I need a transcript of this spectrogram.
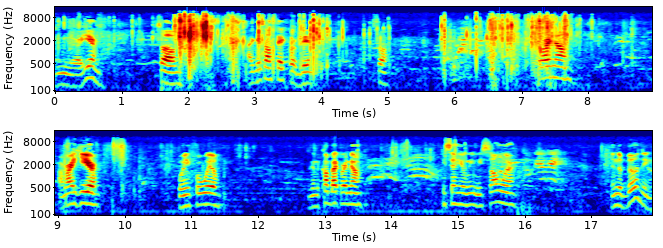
should be right here. So, I guess I'll stay for a bit. So, so right now, I'm right here, waiting for Will. He's gonna come back right now. He said he'll meet me somewhere in the building.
